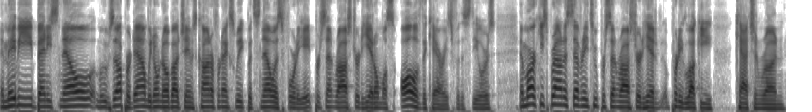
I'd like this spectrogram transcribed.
And maybe Benny Snell moves up or down. We don't know about James Conner for next week, but Snell is 48% rostered. He had almost all of the carries for the Steelers. And Marquise Brown is 72% rostered. He had a pretty lucky catch and run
